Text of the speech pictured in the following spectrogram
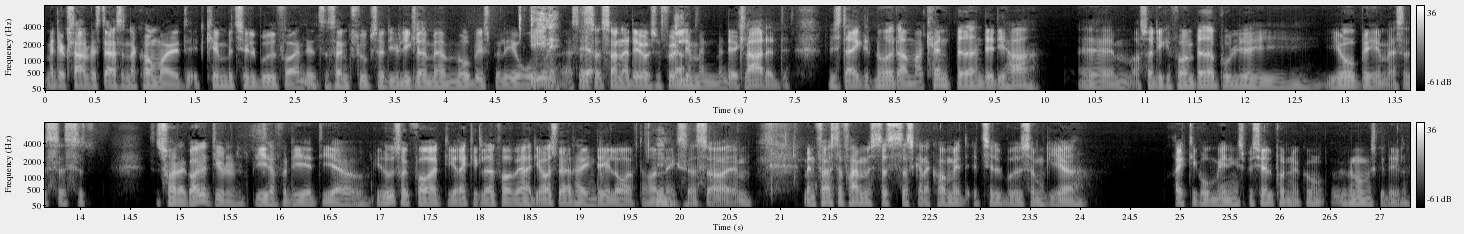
Men det er jo klart, hvis der er sådan, der kommer et, et kæmpe tilbud for en interessant klub, så er de jo ligeglade med, om OB spiller i Europa. Enig. Altså, Ja. så, sådan er det jo selvfølgelig, ja. men, men det er klart, at hvis der ikke er noget, der er markant bedre end det, de har, øhm, og så de kan få en bedre pulje i, i OB, altså, så, så, så tror jeg da godt, at de vil blive der, fordi at de er jo givet udtryk for, at de er rigtig glade for at være her. De har også været her i en del år efterhånden. Ja. Ikke? Så, så, øhm, men først og fremmest, så, så skal der komme et, et tilbud, som giver rigtig god mening, specielt på den øko- økonomiske del.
